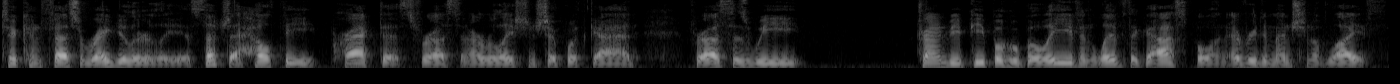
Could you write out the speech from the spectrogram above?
to confess regularly is such a healthy practice for us in our relationship with God, for us as we try and be people who believe and live the gospel in every dimension of life.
